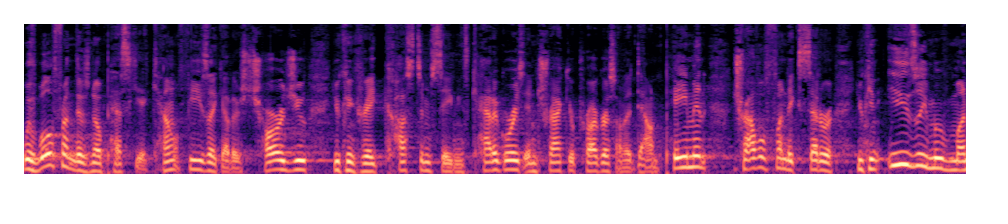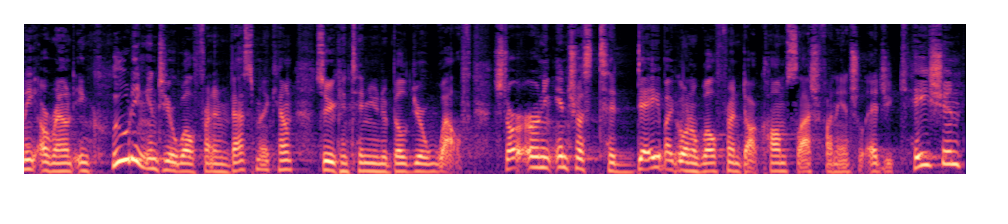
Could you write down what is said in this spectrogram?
With Wealthfront, there's no pesky account fees like others charge you. You can create custom savings categories and track your progress on a down payment, travel fund, etc. You can easily move money around, including into your Wealthfront investment account, so you're continuing to build your wealth. Start earning interest today by going to wealthfront.com slash financial education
